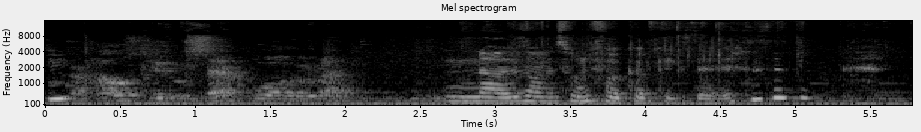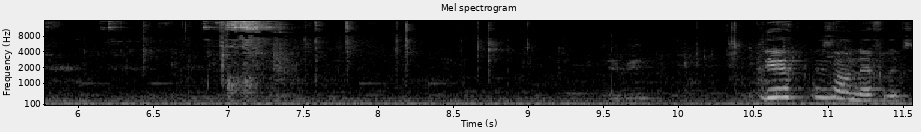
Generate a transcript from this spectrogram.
Hmm? Our house getting a sample of it, right? No, there's only 24 cupcakes there. Yeah, it's on Netflix.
